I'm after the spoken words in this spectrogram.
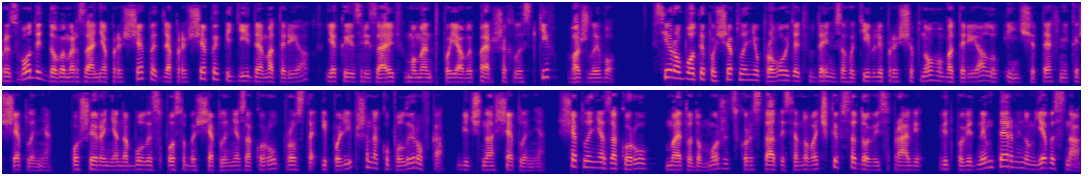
призводить до вимерзання прищепи. Для прищепи підійде матеріал, який зрізають в момент появи перших листків. Важливо. Всі роботи по щепленню проводять в день заготівлі прищепного матеріалу інші техніки щеплення. Поширення набули способи щеплення за кору, проста і поліпшена куполировка, бічна щеплення. Щеплення за кору методом можуть скористатися новачки в садовій справі. Відповідним терміном є весна,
